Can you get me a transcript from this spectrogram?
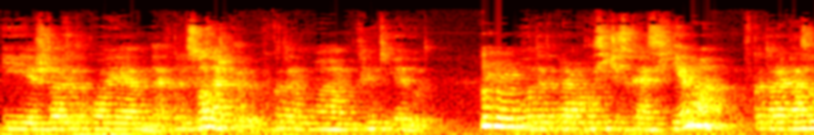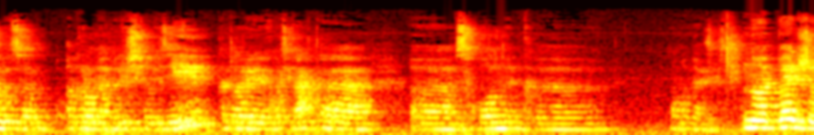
и что это такое, это колесо, знаешь, в котором э, хомяки бегают. Вот это прямо классическая схема, в которой оказывается огромное количество людей, которые хоть как-то э, склонны к э, помогательству. Но опять же,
